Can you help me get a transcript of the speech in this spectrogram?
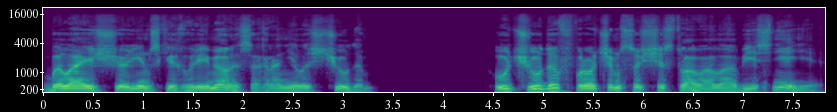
была еще римских времен и сохранилась чудом. У чуда, впрочем, существовало объяснение.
